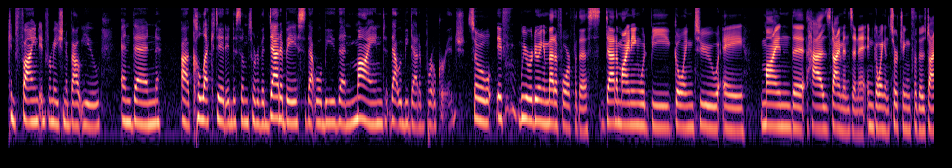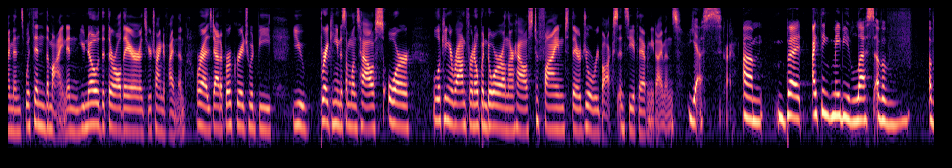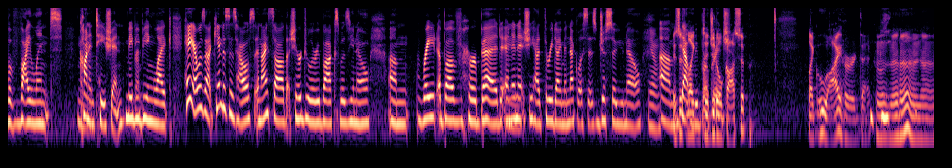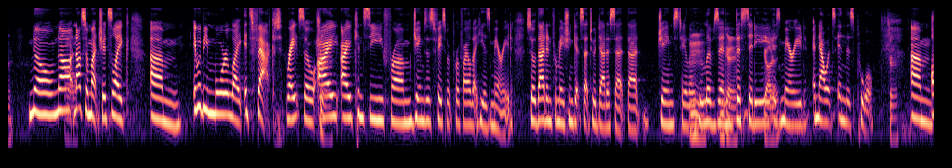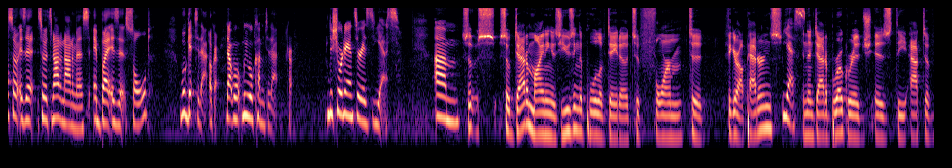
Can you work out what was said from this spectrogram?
can find information about you and then uh, collect it into some sort of a database that will be then mined, that would be data brokerage. So, if we were doing a metaphor for this, data mining would be going to a mine that has diamonds in it and going and searching for those diamonds within the mine. And you know that they're all there, and so you're trying to find them. Whereas data brokerage would be you breaking into someone's house or looking around for an open door on their house to find their jewelry box and see if they have any diamonds. Yes. Okay. um, but I think maybe less of a v- of a violent connotation. Maybe being like, "Hey, I was at Candace's house and I saw that she, her jewelry box was, you know, um, right above her bed, and in it she had three diamond necklaces. Just so you know, Yeah. um, Is it that would be like digital gossip? Like, ooh, I heard that. Uh-huh. No, not Oh. not so much. It's like um, it would be more like it's fact, right? So I I can see from James's Facebook profile that he is married. So that information gets set to a data set that James Taylor, who lives in Mm, okay. this city, Got it. is married, and now it's in this pool. Sure. Also, is it so it's not anonymous, eh, but is it sold? We'll get to that. Okay. that will, we will come to that. Okay. The short answer is yes. So, so data mining is using the pool of data to form to figure out patterns. Yes. And then data brokerage is the act of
